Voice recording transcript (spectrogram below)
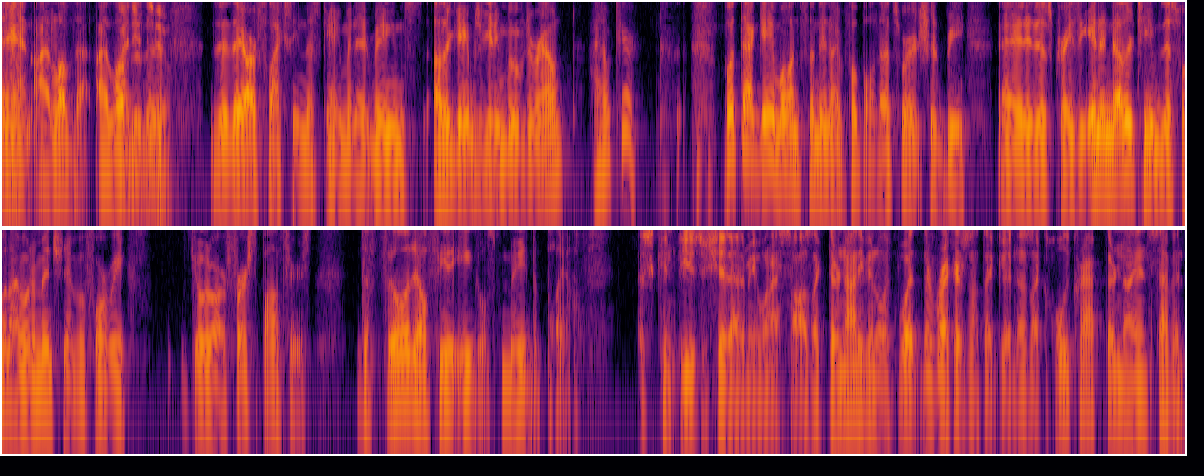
and I love that. I love I do too they are flexing this game, and it means other games are getting moved around. I don't care. Put that game on Sunday Night Football. That's where it should be, and it is crazy. And another team, this one I want to mention it before we go to our first sponsors. The Philadelphia Eagles made the playoffs. It confused the shit out of me when I saw. I was like, they're not even like what their record's not that good. And I was like, holy crap, they're nine and seven.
